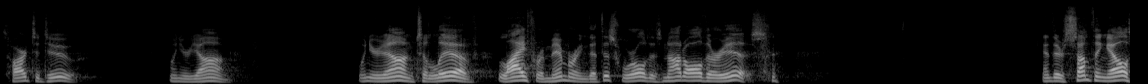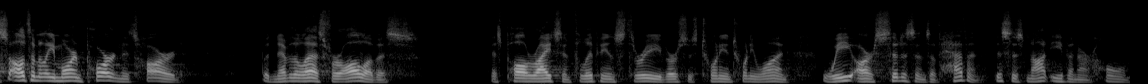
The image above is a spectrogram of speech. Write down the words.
it's hard to do when you're young. When you're young, to live life remembering that this world is not all there is. and there's something else ultimately more important. It's hard. But nevertheless, for all of us, as Paul writes in Philippians 3, verses 20 and 21, we are citizens of heaven. This is not even our home.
